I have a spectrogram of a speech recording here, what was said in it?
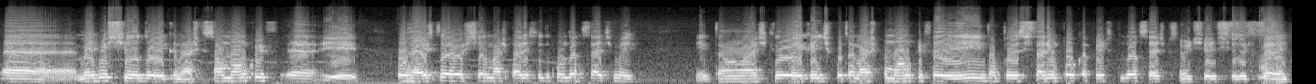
é, mesmo estilo do Eica, né? Acho que só o Moncrief é, e o resto é o estilo mais parecido com o Dorset mesmo. Então acho que o Aiken disputa mais com o Moncrief aí, então por isso estaria um pouco à frente do Dorset, principalmente o estilo diferente.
